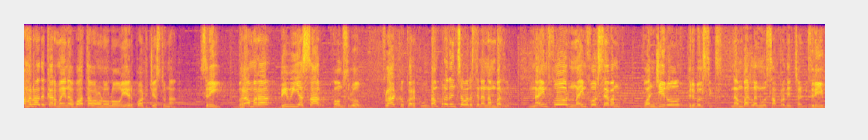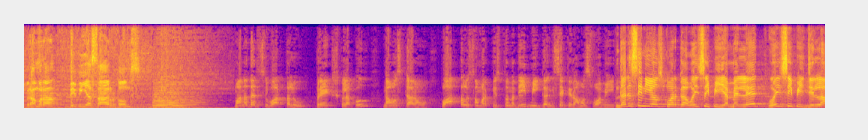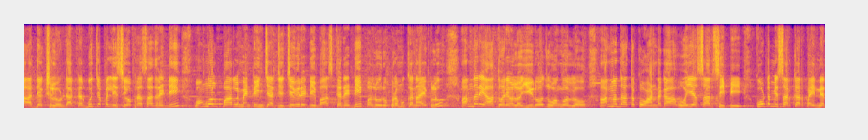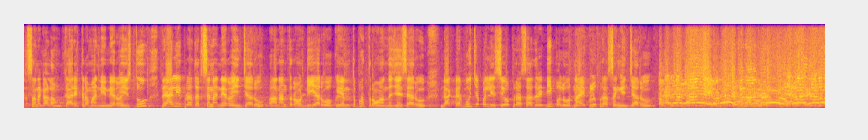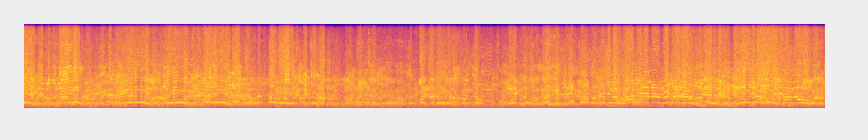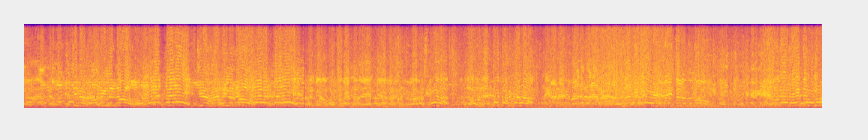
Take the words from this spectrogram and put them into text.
ఆహ్లాదకరమైన వాతావరణంలో ఏర్పాటు చేస్తున్న శ్రీ భ్రమర బివిఎస్ఆర్ హోమ్స్లో ఫ్లాట్లు కొరకు సంప్రదించవలసిన నంబర్లు nine four nine four seven one zero triple six నంబర్లను సంప్రదించండి. Shri Bhramara BVSR homes. మనదర్శి వార్తలు ప్రేక్షకులకు నమస్కారం. వార్తలు సమర్పిస్తున్నది మీ గంగిశెట్టి రామస్వామి. దర్శి నియోజకవర్గ వైసీపీ ఎమ్మెల్యే వైసీపీ జిల్లా అధ్యక్షులు doctor Buchepalli Sivaprasad Reddy Ongole parliament incharge Chevireddy Bhaskar Reddy పలువురు ప్రముఖ నాయకులు అందరి ఆధ్వర్యంలో ఈరోజు ఒంగోలులో అన్నదాతకు అండగా వైఎస్ఆర్సీపీ కూటమి సర్కార్పై నిరసన గళం కార్యక్రమాన్ని నిర్వహిస్తూ ర్యాలీ ప్రదర్శన నిర్వహించారు. అనంతరం డిఆర్ఓకు వినతిపత్రం అందజేశారు. డాక్టర్ బూచపల్లి శివప్రసాద్ రెడ్డి పలువురు నాయకులు ప్రసంగించారు. రైతులను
